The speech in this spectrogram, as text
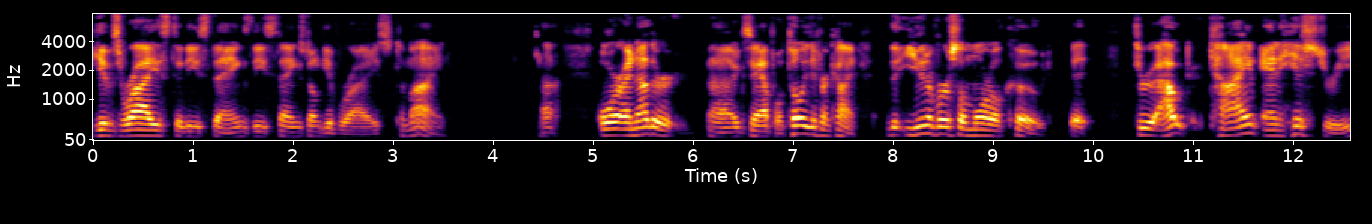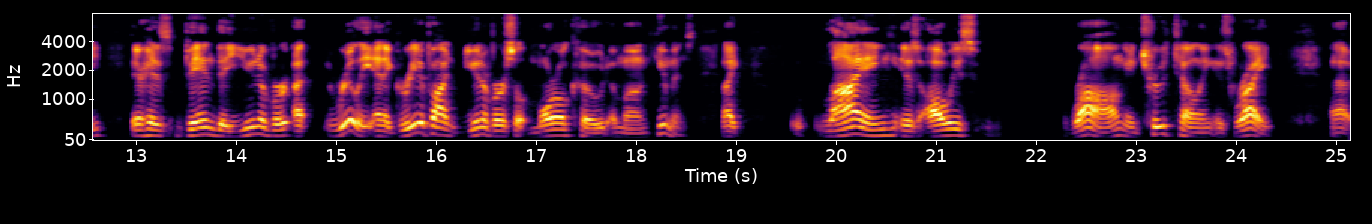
gives rise to these things. These things don't give rise to mind. Uh, or another uh, example, totally different kind, the universal moral code that throughout time and history there has been the universe, uh, really an agreed upon universal moral code among humans. Like lying is always wrong and truth telling is right. Uh,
